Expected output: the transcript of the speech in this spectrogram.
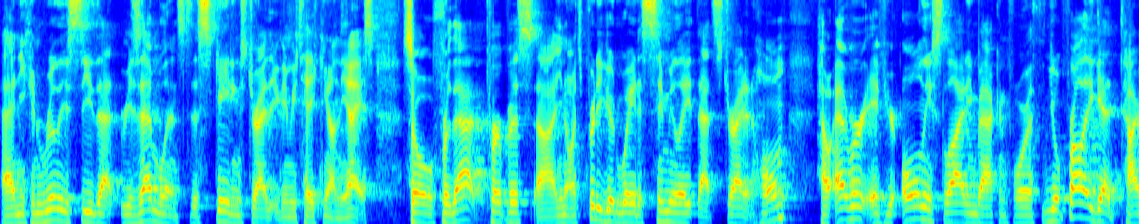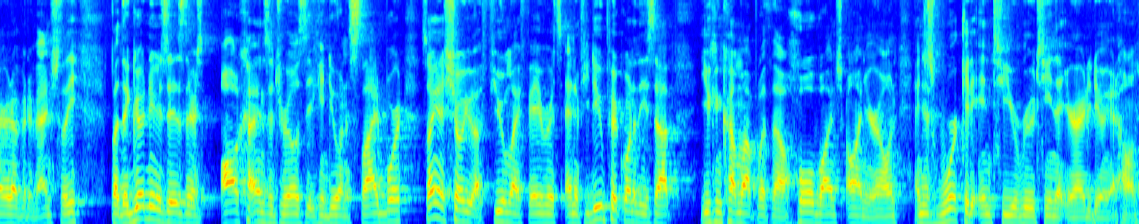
And you can really see that resemblance to the skating stride that you're gonna be taking on the ice. So for that purpose, uh, you know, it's a pretty good way to simulate that stride at home. However, if you're only sliding back and forth, you'll probably get tired of it eventually. But the good news is there's all kinds of drills that you can do on a slide board. So I'm gonna show you a few of my favorites. And if you do pick one of these up, you can come up with a whole bunch on your own and just work it into your routine that you're already doing at home.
